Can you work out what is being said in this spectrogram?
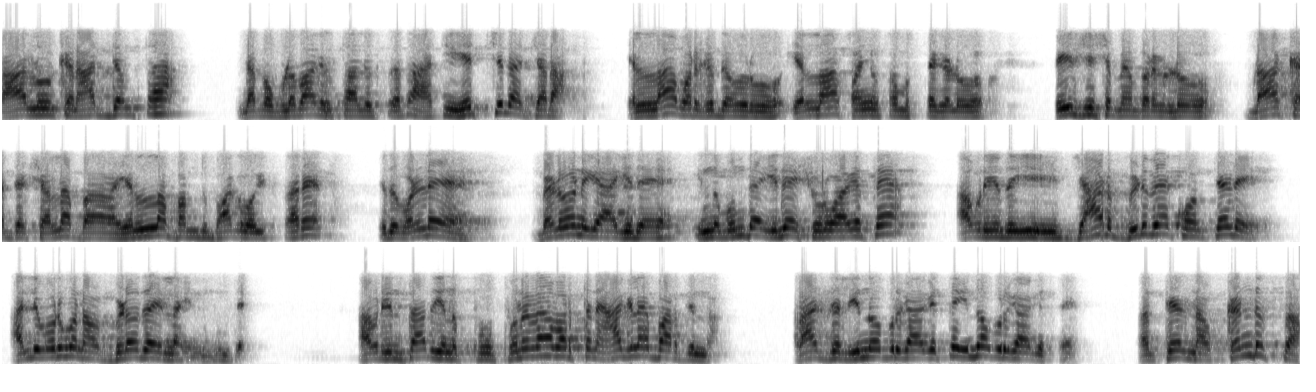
ತಾಲೂಕಿನಾದ್ಯಂತ ನಮ್ಮ ಮುಳಬಾಗಿಲು ತಾಲೂಕಿನ ಅತಿ ಹೆಚ್ಚಿನ ಜನ ಎಲ್ಲ ವರ್ಗದವರು, ಎಲ್ಲ ಸಂಘ ಸಂಸ್ಥೆಗಳು ಪಿ ಸಿ ಸಿ ಮೆಂಬರ್ಗಳು, ಬ್ಲಾಕ್ ಅಧ್ಯಕ್ಷ ಎಲ್ಲ ಬ, ಎಲ್ಲ ಬಂದು ಭಾಗವಹಿಸ್ತಾರೆ. ಇದು ಒಳ್ಳೆ ಬೆಳವಣಿಗೆ ಆಗಿದೆ. ಇನ್ನು ಮುಂದೆ ಇದೇ ಶುರುವಾಗುತ್ತೆ. ಅವರು ಇದು ಈ ಜಾಡ್ ಬಿಡಬೇಕು ಅಂತೇಳಿ ಅಲ್ಲಿವರೆಗೂ ನಾವು ಬಿಡೋದೇ ಇಲ್ಲ ಇನ್ನು ಮುಂದೆ. ಅವ್ರು ಇಂಥದ್ದು ಇನ್ನು ಪುನರಾವರ್ತನೆ ಆಗಲೇಬಾರ್ದು ಇನ್ನು ರಾಜ್ಯದಲ್ಲಿ ಇನ್ನೊಬ್ರಿಗಾಗುತ್ತೆ ಇನ್ನೊಬ್ರಿಗಾಗುತ್ತೆ ಅಂತೇಳಿ ನಾವು ಖಂಡಿಸ್ತಾ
